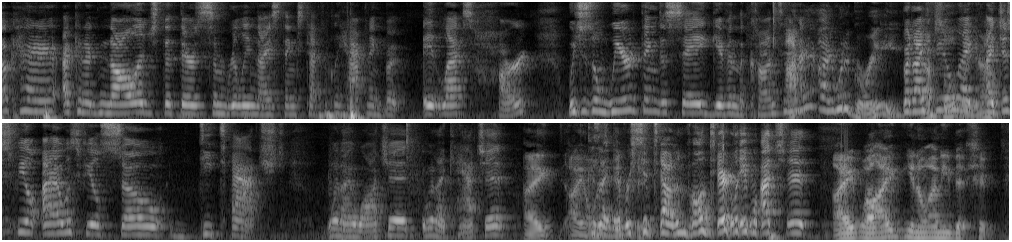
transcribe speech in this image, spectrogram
okay, I can acknowledge that there's some really nice things technically happening, but it lacks heart, which is a weird thing to say given the content. I, I would agree but I feel like yeah. I just feel I always feel so detached when I watch it, when I catch it, i i because I never sit down and voluntarily watch it. i well i you know i mean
